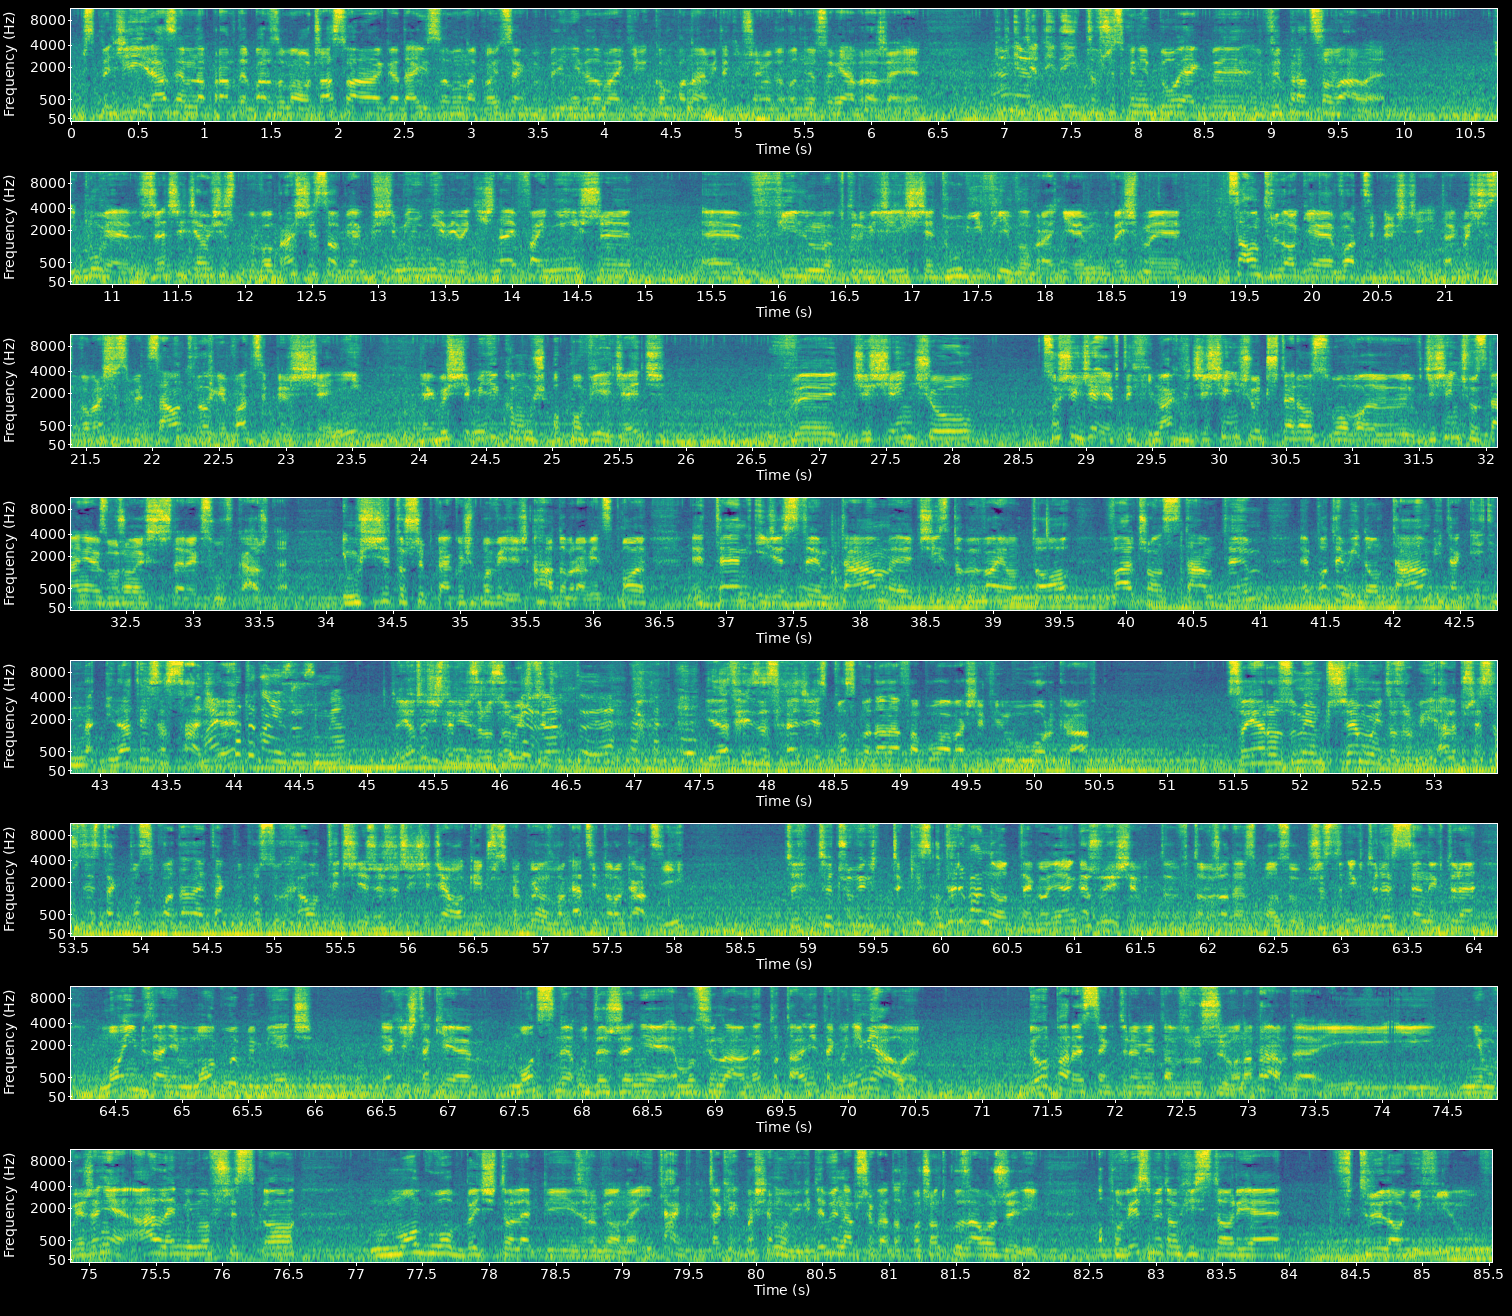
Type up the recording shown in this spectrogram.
spędzili razem naprawdę bardzo mało czasu, a gadali ze sobą na końcu jakby byli nie wiadomo jakimi kompanami, takie przynajmniej odniosłem ja wrażenie. No. I, i, I to wszystko nie było jakby wypracowane. I mówię, rzeczy działy się szybko. Wyobraźcie sobie, jakbyście mieli, nie wiem, jakiś najfajniejszy e, film, który widzieliście, długi film, wyobraź, nie wiem, weźmy całą trylogię Władcy Pierścieni, tak? Weźcie, sobie- wyobraźcie sobie całą trylogię Władcy Pierścieni, jakbyście mieli komuś opowiedzieć w 10 co się dzieje w tych filmach w 10 czterosłowo, w 10 zdaniach złożonych z czterech słów każde. I musicie to szybko jakoś opowiedzieć. Aha, dobra, więc o, ten idzie z tym tam, ci zdobywają to, walczą z tamtym, potem idą tam i tak i, i, na, i na tej No zasadzie. i kto tego nie zrozumie? To nie o to się tego nie zrozumiesz. Nie Ty, i na tej zasadzie jest poskładana fabuła właśnie filmu Warcraft. Co ja rozumiem, czemu oni to zrobili, ale przez to, że to jest tak poskładane, tak po prostu chaotycznie, że rzeczy się dzieją, okej, przeskakują z lokacji do lokacji, to, to człowiek tak jest oderwany od tego, nie angażuje się w to, w to w żaden sposób. Przez to niektóre sceny, które moim zdaniem mogłyby mieć jakieś takie mocne uderzenie emocjonalne, totalnie tego nie miały. Było parę scen, które mnie tam wzruszyło, naprawdę. I, I nie mówię, że nie, ale mimo wszystko mogło być to lepiej zrobione. I tak, tak jak Basia mówi, gdyby na przykład od początku założyli, opowiedzmy tą historię w trylogii filmów,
